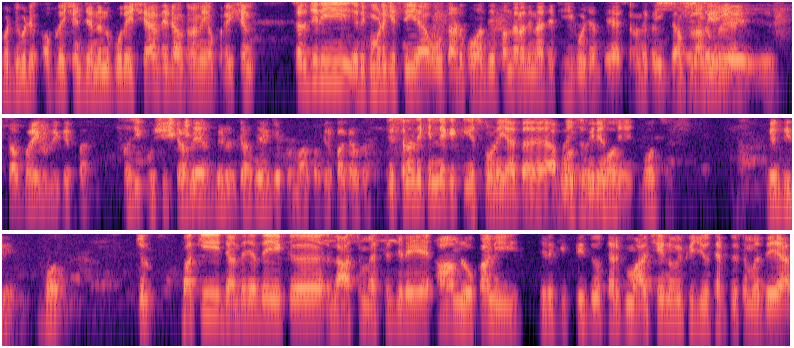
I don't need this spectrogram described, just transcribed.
ਵੱਡੇ ਵੱਡੇ ਆਪਰੇਸ਼ਨ ਜਿਨ੍ਹਾਂ ਨੂੰ ਪੂਰੇ ਸ਼ਹਿਰ ਦੇ ਡਾਕਟਰਾਂ ਨੇ ਆਪਰੇਸ਼ਨ ਸਰਜਰੀ ਰਿਕਮੈਂਡ ਕੀਤੀ ਹੈ ਉਹ ਤੁਹਾਡੇ ਕੋਲ ਆਉਂਦੇ 15 ਦਿਨਾਂ 'ਚ ਠੀਕ ਹੋ ਜਾਂਦੇ ਆ। ਇਸ ਤਰ੍ਹਾਂ ਦੇ ਕਈ ਐਗਜ਼ਾਮਪਲਾਂ ਵੀ ਹੈਗੀਆਂ। ਸਭ ਵਾਹਿਗੁਰੂ ਦੀ ਕਿਰਪਾ। ਅਸੀਂ ਕੋਸ਼ਿਸ਼ ਕਰਦੇ ਹਾਂ ਮਿਹਨਤ ਕਰਦੇ ਹਾਂ ਕਿ ਪਰਮਾਤਮਾ ਕਿਰਪਾ ਕਰਦਾ। ਇਸ ਤਰ੍ਹਾਂ ਦੇ ਕਿੰਨੇ ਕੇ ਕੇਸ ਹੋਣੇ ਆ ਆਪਣੇ ਐਕਸਪੀਰੀਅੰਸ ਬਹੁਤ- 'ਚ ਬਹੁਤ ਗਿਣਤੀ ਨਹੀਂ ਬਹੁਤ। ਚਲੋ ਬਾਕੀ ਜਾਂਦੇ ਜਾਂਦੇ ਇੱਕ ਲਾਸਟ ਮੈਸੇਜ ਜਿਹੜੇ ਆਮ ਲੋਕਾਂ ਲਈ ਜਿਹੜੇ ਕਿ ਫਿਜ਼ੀਓਥੈਰੇਪੀ ਮਾਲਸ਼ੇ ਨੂੰ ਵੀ ਫਿਜ਼ੀਓਥੈਰੇਪੀ ਸਮਝਦੇ ਆ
